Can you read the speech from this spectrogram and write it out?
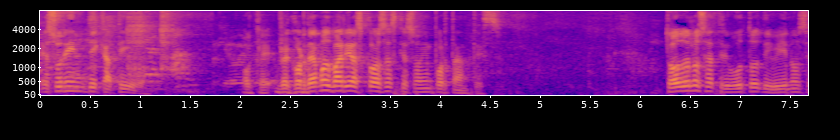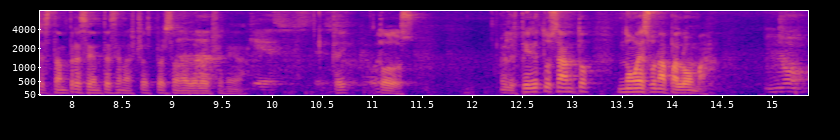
Es un indicativo. Ok, recordemos varias cosas que son importantes. Todos los atributos divinos están presentes en las tres personas de la Trinidad. Lo. Todos. El Espíritu Santo no es una paloma. No.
